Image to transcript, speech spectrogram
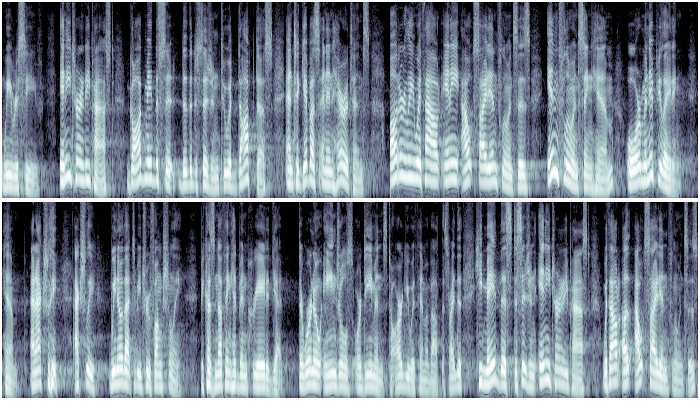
we receive. In eternity past, God made the the decision to adopt us and to give us an inheritance utterly without any outside influences influencing him or manipulating him. And actually, actually, we know that to be true functionally because nothing had been created yet. There were no angels or demons to argue with him about this, right? He made this decision in eternity past without uh, outside influences.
